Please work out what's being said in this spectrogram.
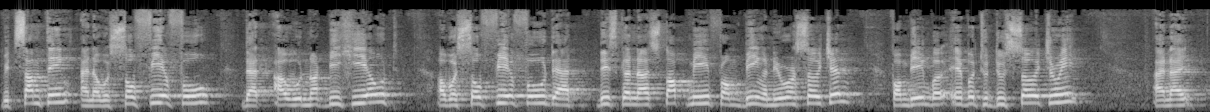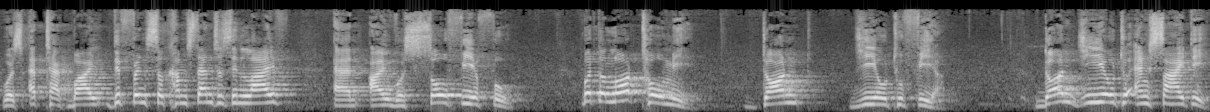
with something and I was so fearful that I would not be healed. I was so fearful that this gonna stop me from being a neurosurgeon, from being able to do surgery. And I was attacked by different circumstances in life and I was so fearful. But the Lord told me, don't yield to fear. Don't yield to anxiety.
